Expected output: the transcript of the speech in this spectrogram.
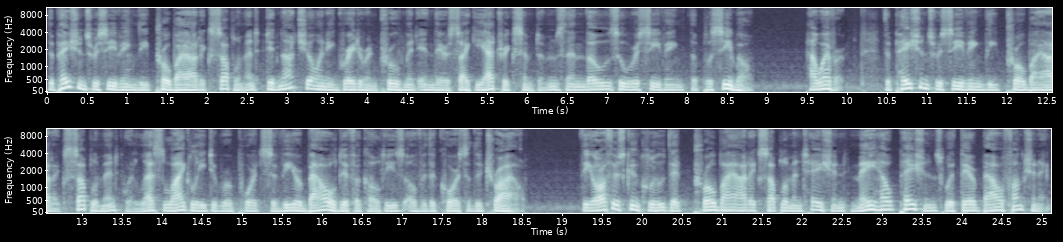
The patients receiving the probiotic supplement did not show any greater improvement in their psychiatric symptoms than those who were receiving the placebo. However, the patients receiving the probiotic supplement were less likely to report severe bowel difficulties over the course of the trial. The authors conclude that probiotic supplementation may help patients with their bowel functioning.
